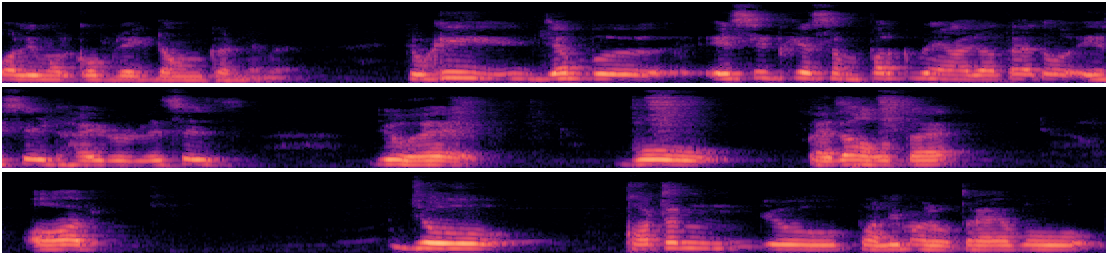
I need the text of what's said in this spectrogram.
पॉलीमर को ब्रेक डाउन करने में। क्योंकि जब एसिड के संपर्क में आ जाता है तो एसिड हाइड्रोलिसिस जो है, वो पैदा होता है। और जो कॉटन जो पॉलीमर होता है, वो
